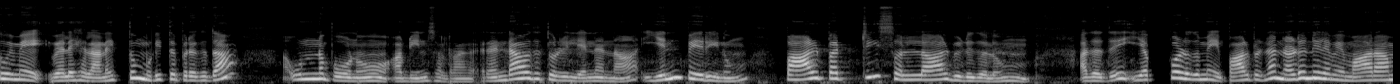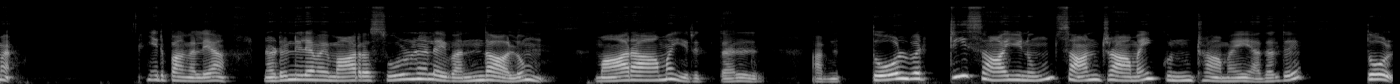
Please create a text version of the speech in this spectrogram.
தூய்மை வேலைகள் அனைத்தும் முடித்த பிறகு தான் உண்ண போகணும் அப்படின்னு சொல்கிறாங்க ரெண்டாவது தொழில் என்னென்னா என் பேரினும் பால் பற்றி சொல்லால் விடுதலும். அதாவது எப்பொழுதுமே பால் பற்றினா நடுநிலைமை மாறாமல் இருப்பாங்க இல்லையா? நடுநிலைமை மாற சூழ்நிலை வந்தாலும் மாறாமல் இருத்தல். அப்படின்னு வற்றி சாயினும் சான்றாமை குன்றாமை. அதாவது தோல்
